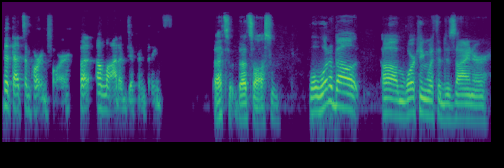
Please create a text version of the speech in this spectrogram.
that that's important for but a lot of different things that's that's awesome well what about um, working with a designer.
